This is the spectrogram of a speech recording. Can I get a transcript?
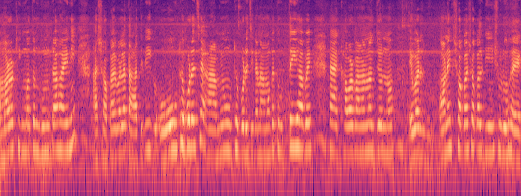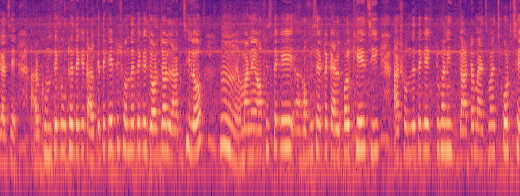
আমারও ঠিক মতন ঘুমটা হয়নি। আর সকালবেলা তাড়াতাড়ি ও উঠে পড়েছে আর আমিও উঠে পড়েছি কারণ আমাকে তো উঠতেই হবে। হ্যাঁ খাবার বানানোর জন্য। এবার অনেক সকাল সকাল দিন শুরু হয়ে গেছে। আর ঘুম থেকে উঠে থেকে কালকে থেকে একটু সন্ধ্যে থেকে জ্বর জ্বর লাগছিল। হুম মানে অফিস থেকে, অফিসে একটা ক্যালপল খেয়েছি আর সন্ধ্যে থেকে একটুখানি গাটা ম্যাচ ম্যাচ করছে।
